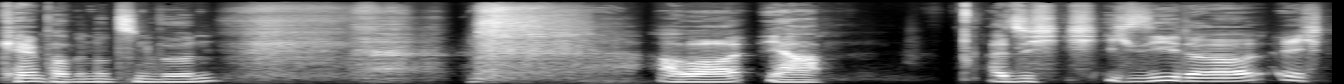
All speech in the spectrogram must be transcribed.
Camper benutzen würden. Aber ja, also ich, ich, ich sehe da echt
